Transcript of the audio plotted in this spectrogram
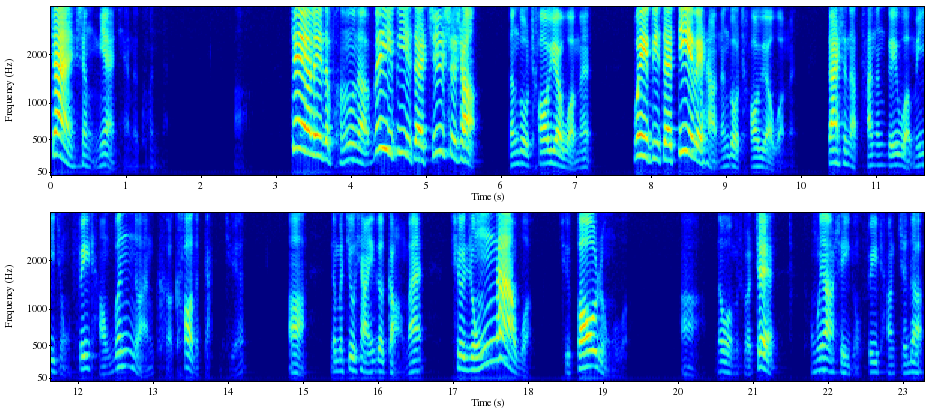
战胜面前的困难。啊，这一类的朋友呢，未必在知识上。能够超越我们，未必在地位上能够超越我们，但是呢，它能给我们一种非常温暖可靠的感觉，啊，那么就像一个港湾，去容纳我，去包容我，啊，那我们说这同样是一种非常值得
